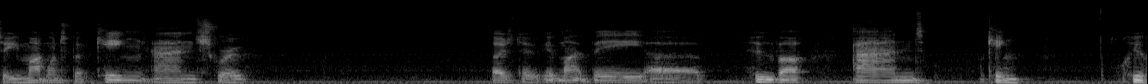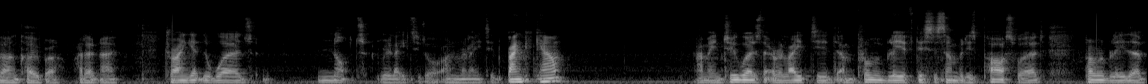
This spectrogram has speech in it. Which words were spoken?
So you might want to put king and screw. Those two. It might be uh, Hoover and king. Hoover and cobra. I don't know. Try and get the words not related or unrelated. Bank account. I mean, two words that are related, and probably if this is somebody's password, probably the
